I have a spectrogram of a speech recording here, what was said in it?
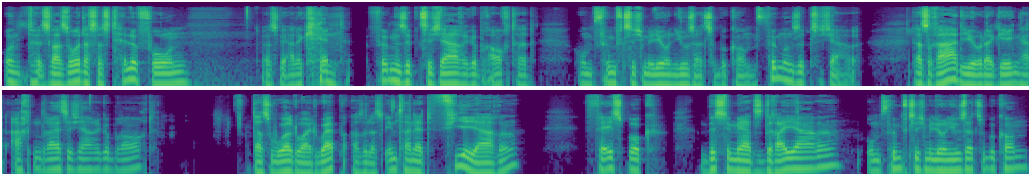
Und es war so, dass das Telefon, was wir alle kennen, 75 Jahre gebraucht hat, um 50 Millionen User zu bekommen. 75 Jahre. Das Radio dagegen hat 38 Jahre gebraucht. das World Wide Web, also das Internet, vier Jahre, Facebook ein bisschen mehr als drei Jahre, um 50 Millionen User zu bekommen.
